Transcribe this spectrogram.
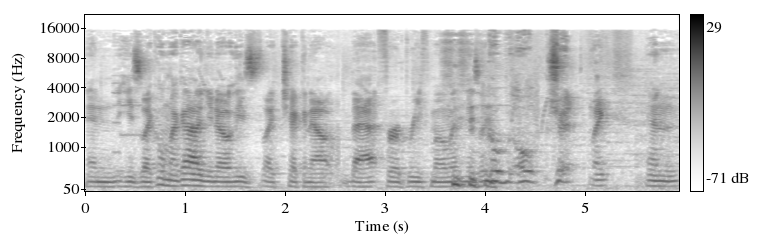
and he's like oh my god you know he's like checking out that for a brief moment. And he's like oh, oh shit like and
